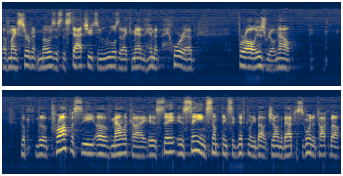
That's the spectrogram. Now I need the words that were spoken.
of my servant Moses, the statutes and rules that I commanded him at Horeb for all Israel. Now, the, the prophecy of Malachi is, say, is saying something significantly about John the Baptist. He's going to talk about,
